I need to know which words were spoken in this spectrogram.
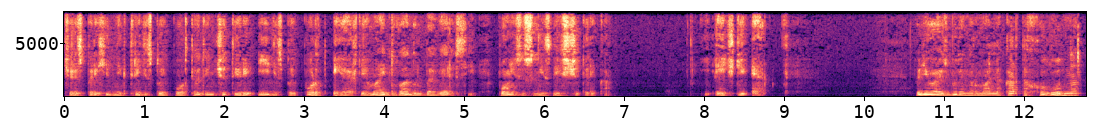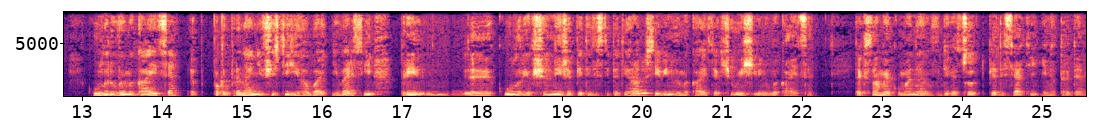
Через перехідник 3 DisplayPort 1.4 і DisplayPort HDMI 2.0B версії, повністю сумісний з 4К і HDR. Сподіваюсь, буде нормальна карта, холодна. Кулер вимикається, е, принаймні в 6 гігабайтній версії. При е, кулер, якщо ниже 55 градусів, він вимикається. Якщо вище, він вмикається. Так само, як у мене в 950 і на 3D.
